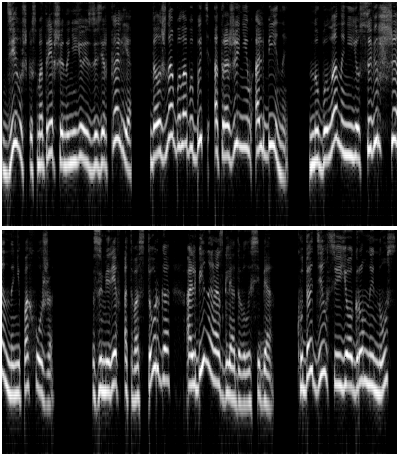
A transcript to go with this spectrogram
Девушка, смотревшая на нее из-за зеркалья, должна была бы быть отражением Альбины, но была на нее совершенно не похожа. Замерев от восторга, Альбина разглядывала себя. Куда делся ее огромный нос?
